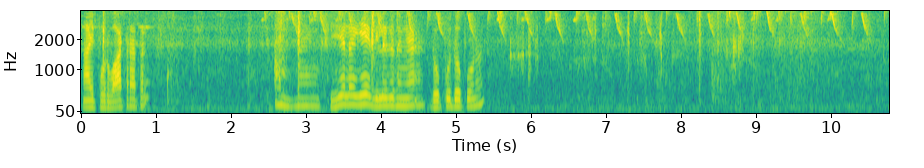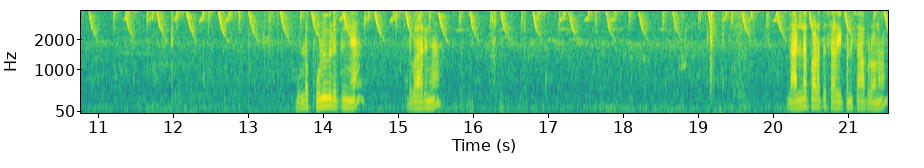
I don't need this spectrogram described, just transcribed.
நான் இப்போ ஒரு வாட்டர் ஆப்பிள் அம்மா கீழேயே விழுகுதுங்க. தொப்பு தொப்புன்னு. உள்ள புழு இருக்குங்க. பாருங்க. நல்ல பழத்தை செலக்ட் பண்ணி சாப்பிடணும்.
